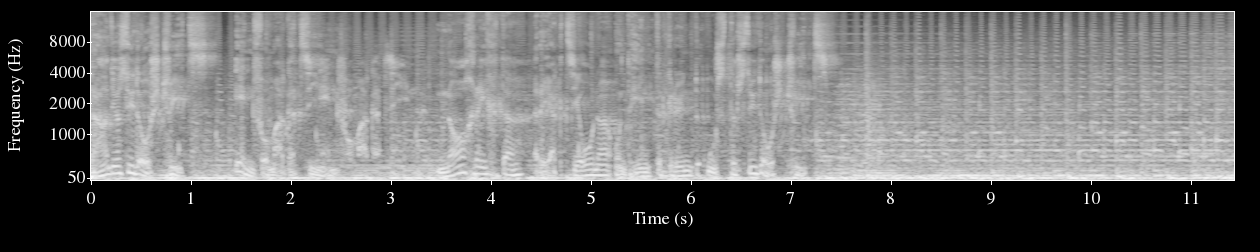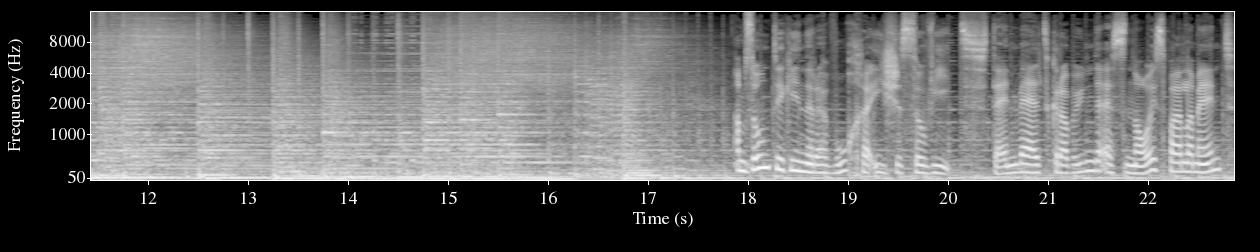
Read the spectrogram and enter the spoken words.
Radio Südostschweiz, Infomagazin, Infomagazin. Nachrichten, Reaktionen und Hintergründe aus der Südostschweiz. Am Sonntag in einer Woche ist es soweit. Dann wählt Graubünden ein neues Parlament,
